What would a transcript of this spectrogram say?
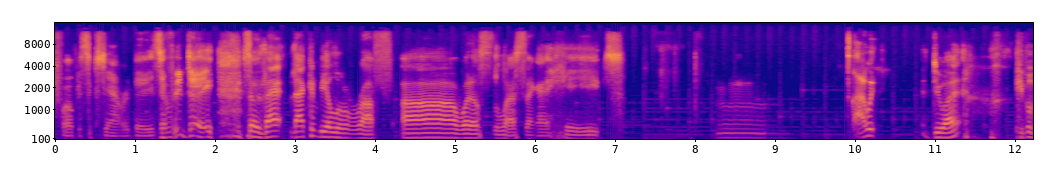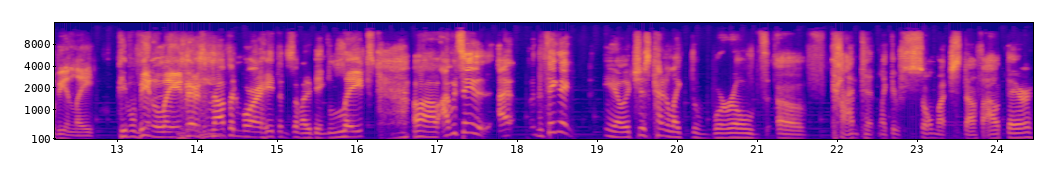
12 to 16 hour days every day. So that that can be a little rough. Uh what else is the last thing i hate? Mm, i would do what? People being late. People being late. There's nothing more i hate than somebody being late. Uh, i would say that I, the thing that you know, it's just kind of like the world of content. Like there's so much stuff out there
